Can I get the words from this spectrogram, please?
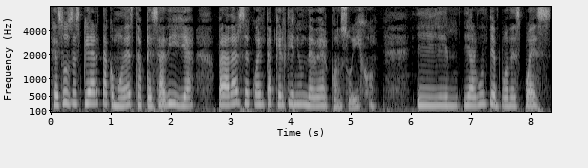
Jesús despierta como de esta pesadilla para darse cuenta que él tiene un deber con su hijo. Y, y, algún tiempo después,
